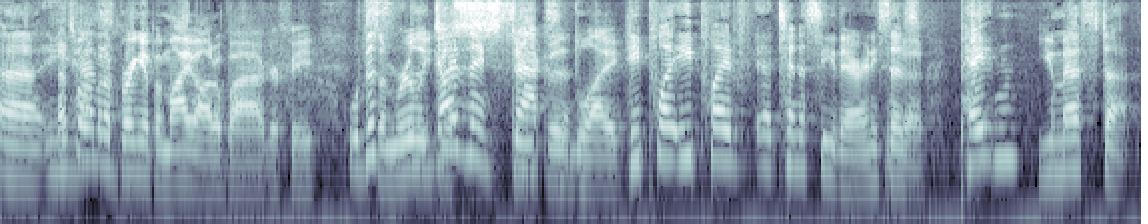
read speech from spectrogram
Uh, he That's what I'm going to bring up in my autobiography. well, this some really the guy's just named stupid Saxon. like he play he played at Tennessee there, and he says, Okay. "Peyton, you messed up.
